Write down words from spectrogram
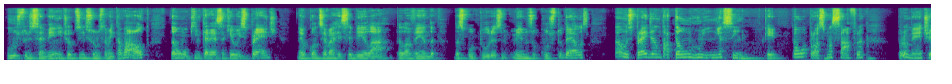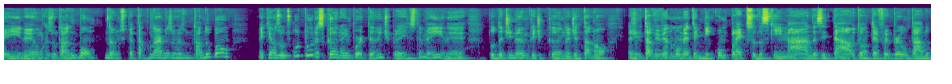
custo de semente, outros insumos também estava alto. Então, o que interessa aqui é o spread, né, o quanto você vai receber lá pela venda das culturas, menos o custo delas. Então o spread não está tão ruim assim, ok? Então a próxima safra promete aí, né, um resultado bom, não espetacular, mas um resultado bom. Aí tem as outras culturas, cana é importante para eles também, né? Toda a dinâmica de cana, de etanol. A gente está vivendo um momento bem complexo das queimadas e tal, então até foi perguntado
